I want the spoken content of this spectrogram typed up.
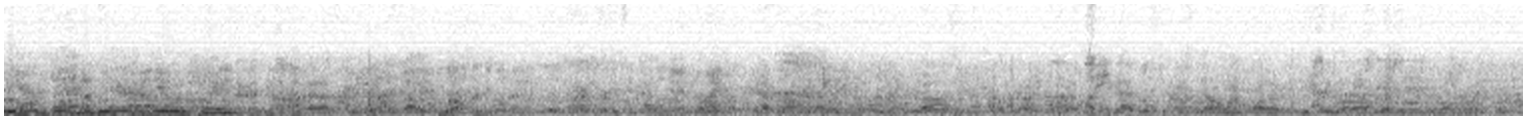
Leanne Stein is there on table two. Who else would you want to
